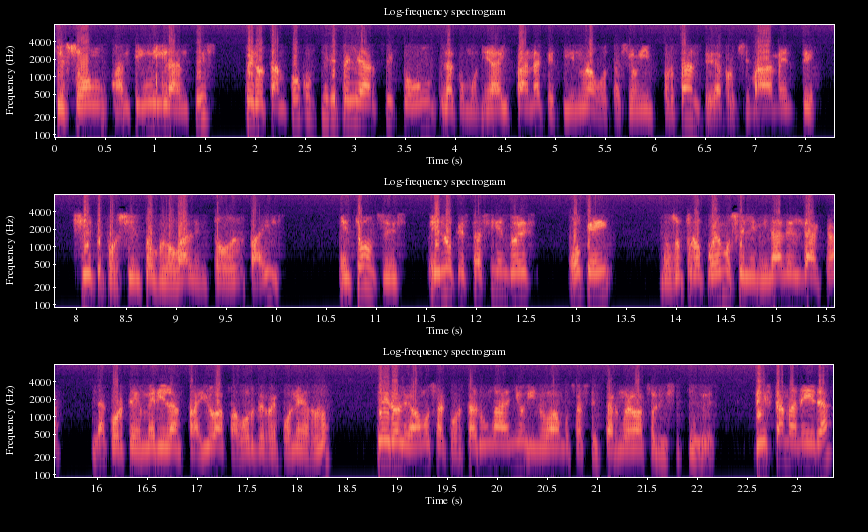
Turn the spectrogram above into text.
que son antiinmigrantes, pero tampoco quiere pelearse con la comunidad hispana que tiene una votación importante, de aproximadamente 7% global en todo el país. Entonces, él lo que está haciendo es, ok, nosotros no podemos eliminar el DACA, la Corte de Maryland falló a favor de reponerlo, pero le vamos a cortar un año y no vamos a aceptar nuevas solicitudes. De esta manera,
